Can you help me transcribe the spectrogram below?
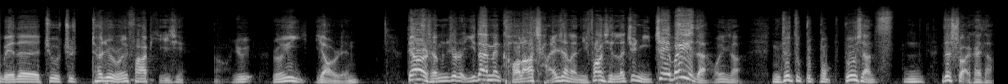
别的就就它就容易发脾气啊，就容易咬人。第二什么，就是一旦被考拉缠上了，你放心了，就你这辈子，我跟你说，你这都不不不用想，你再甩开它。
